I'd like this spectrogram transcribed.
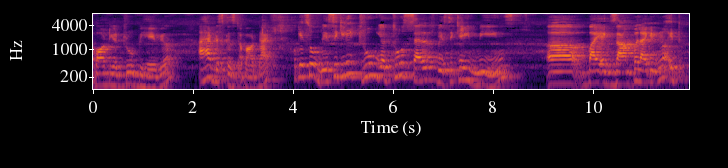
about your true behavior. I have discussed about that. Okay so basically true your true self basically means uh, by example i can you know it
